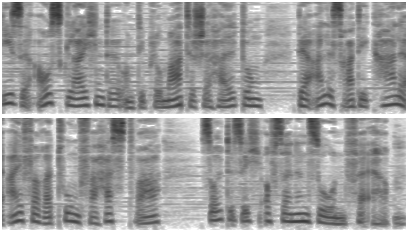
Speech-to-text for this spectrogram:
Diese ausgleichende und diplomatische Haltung, der alles radikale Eiferertum verhasst war, sollte sich auf seinen Sohn vererben.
